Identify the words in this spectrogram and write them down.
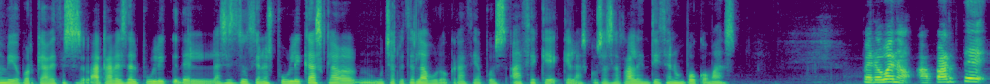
cambio porque a veces a través del público, de las instituciones públicas, claro, muchas veces la burocracia pues hace que, las cosas se ralenticen un poco más. Pero bueno, aparte,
